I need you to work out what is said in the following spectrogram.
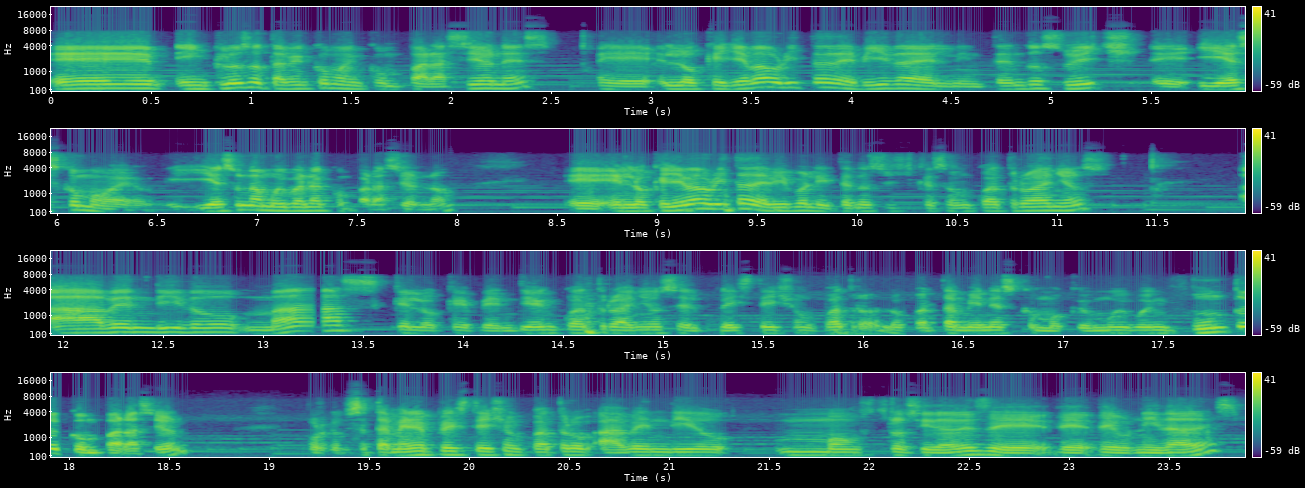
Eh, e incluso también como en comparaciones, eh, lo que lleva ahorita de vida el Nintendo Switch, y es como, y es una muy buena comparación, ¿no? en lo que lleva ahorita de vivo el Nintendo Switch, que son cuatro años, ha vendido más que lo que vendió en cuatro años el PlayStation 4, lo cual también es como que un muy buen punto de comparación porque pues, también el PlayStation 4 ha vendido monstruosidades de, unidades.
